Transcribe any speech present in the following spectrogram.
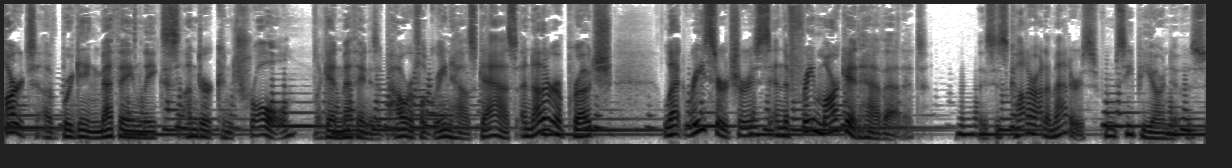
part of bringing methane leaks under control. Again, methane is a powerful greenhouse gas. Another approach let researchers and the free market have at it. This is Colorado Matters from CPR News.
